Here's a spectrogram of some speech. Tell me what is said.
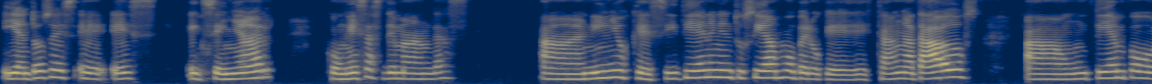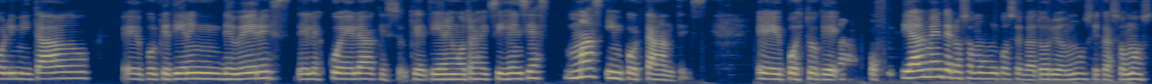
y entonces eh, es enseñar con esas demandas a niños que sí tienen entusiasmo, pero que están atados a un tiempo limitado eh, porque tienen deberes de la escuela, que, que tienen otras exigencias más importantes. Eh, puesto que oficialmente no somos un conservatorio de música, somos,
